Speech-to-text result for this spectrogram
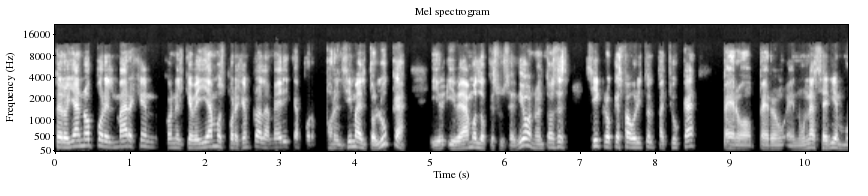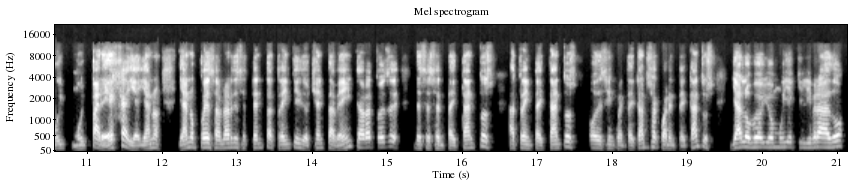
pero ya no por el margen con el que veíamos, por ejemplo, al América por, encima del Toluca y, veamos lo que sucedió, ¿no? Entonces, sí, creo que es favorito el Pachuca, pero, pero en una serie muy, muy pareja, y ya no, ya no puedes hablar de 70-30 y de 80-20, ahora todo es de, de 60 y tantos a 30 y tantos o de 50 y tantos a 40 y tantos. Ya lo veo yo muy equilibrado.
